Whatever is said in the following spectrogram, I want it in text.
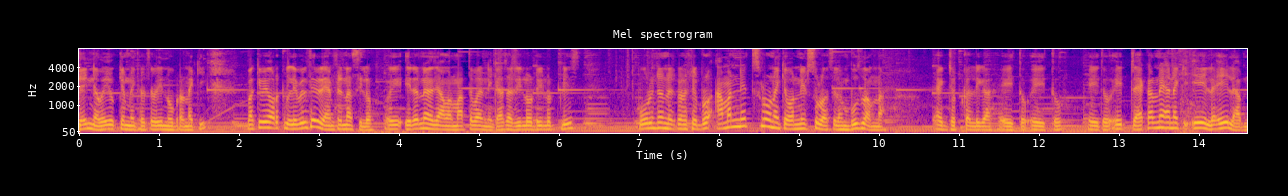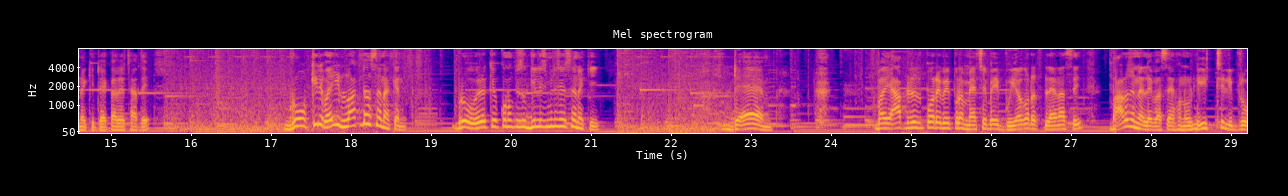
জানি না ভাই, ও কেমনে খেলছে ভাই, নোবরা নাকি। বাকি ভাই, ওর লেভেল থেকে র্যাম টেনা ছিল। ওই এটা নয় যে আমার মারতে পারেনি আচ্ছা রিলোড রিলোড প্লিজ পুরো ইন্টারনেট কানেক্টেড ব্রো আমার নেট স্লো নাকি? ওর নেট স্লো আসলে আমি বুঝলাম না। এক ঝটকার লিগা, এই তো এই তো এই তো, এই ট্র্যাকার নেই নাকি? এই এই লাভ নাকি ট্র্যাকারের সাথে? ব্রো কি রে ভাই আছে না কেন? ব্রো এর কেউ কোনো কিছু গিলিজ মিলিজ হয়েছে নাকি? ড্যাম ভাই আপডেটের পরে ভাই, পুরো ম্যাচে ভাই বুয়া করার প্ল্যান আছে। বারো জন লাইভ আছে এখনও লিটলি ব্রো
